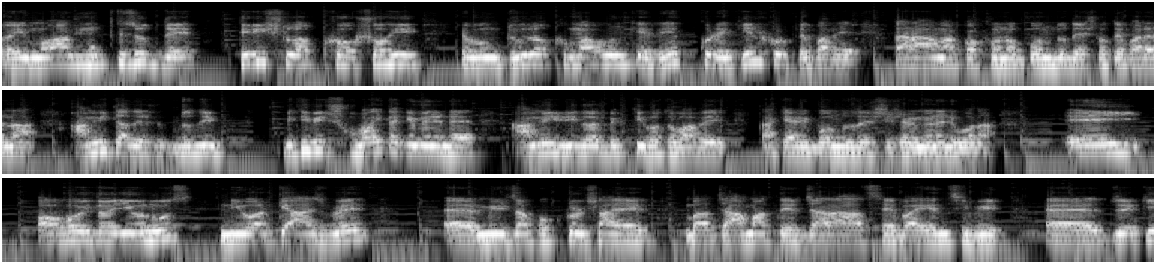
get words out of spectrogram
ওই মহান মুক্তিযুদ্ধে তিরিশ লক্ষ শহীদ এবং দুই লক্ষ মাগুনকে রেপ করে কিল করতে পারে, তারা আমার কখনো বন্ধু দেশ হতে পারে না। আমি তাদের, যদি পৃথিবীর সবাই তাকে মেনে নেয়, আমি হৃদয় ব্যক্তিগতভাবে তাকে আমি বন্ধু দেশ হিসেবে মেনে নিব না। এই অবৈধ ইউনুস নিউ ইয়র্কে আসবে মির্জা ফখরুল সাহেব বা জামাতের যারা আছে বা এনসিবির যে কি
